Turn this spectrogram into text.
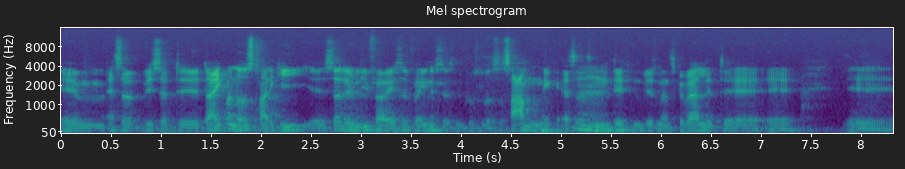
Øhm, altså hvis at, øh, der ikke var noget strategi, øh, så er det jo lige før SF og Enhedslisten kunne slå sig sammen. Ikke? Altså mm. sådan, det, hvis man skal være lidt... Øh, øh, øh,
